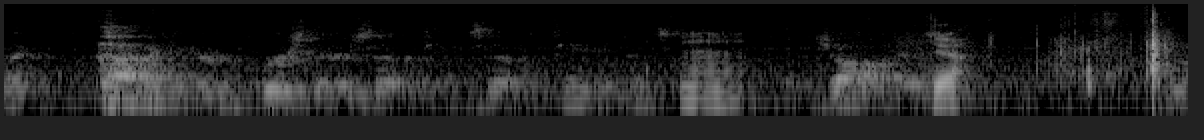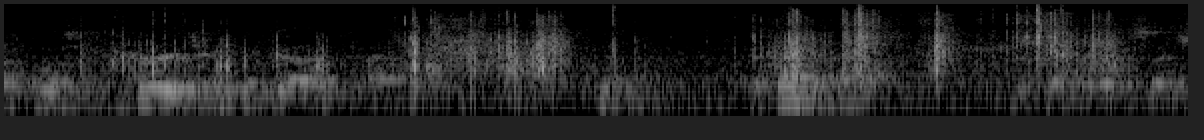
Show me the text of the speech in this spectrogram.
I think, I think your verse there, seventeen seventeen, is, mhm. in John, is Yeah. one of the most encouraging we've got, uh, you know, to think about. Because it has such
